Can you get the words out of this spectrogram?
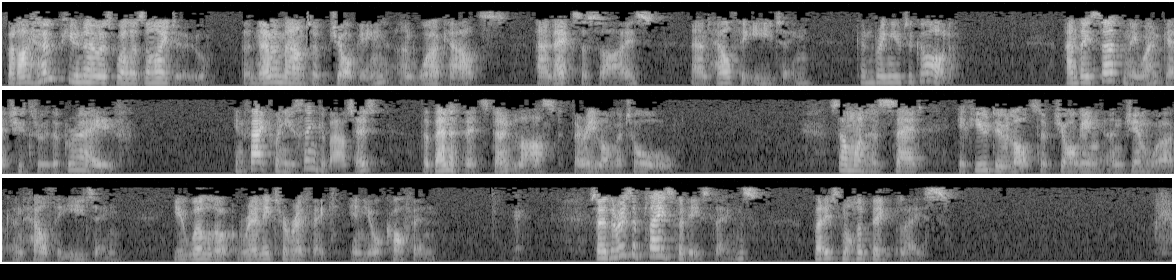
But I hope you know as well as I do that no amount of jogging and workouts and exercise and healthy eating can bring you to God. And they certainly won't get you through the grave. In fact, when you think about it, the benefits don't last very long at all. Someone has said if you do lots of jogging and gym work and healthy eating, you will look really terrific in your coffin. So there is a place for these things, but it's not a big place.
